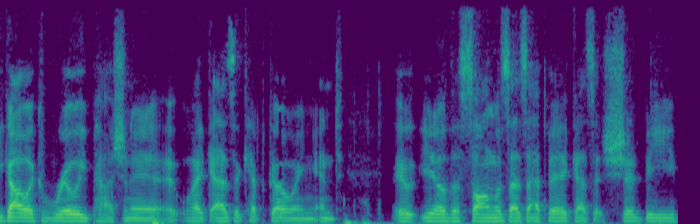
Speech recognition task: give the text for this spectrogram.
He got like really passionate like as it kept going and it, you know the song was as epic as it should be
